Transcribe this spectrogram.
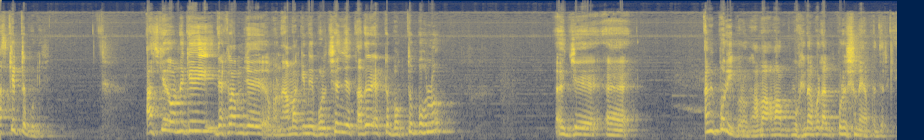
আজকেরটা বলি। আজকে অনেকেই দেখলাম যে মানে আমাকে নিয়ে বলছেন যে, তাদের একটা বক্তব্য হলো যে আমি পড়ি বরং আমার আমার মুখে না বলে আমি পড়ে শোনাই আপনাদেরকে।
